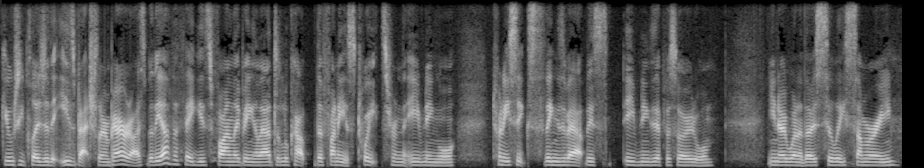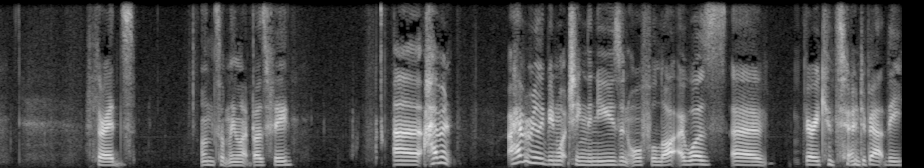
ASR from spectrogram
guilty pleasure that is Bachelor in Paradise, but the other thing is finally being allowed to look up the funniest tweets from the evening or 26 things about this evening's episode or you know one of those silly summary threads on something like BuzzFeed. Uh, I haven't I haven't really been watching the news an awful lot. I was uh, very concerned about the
